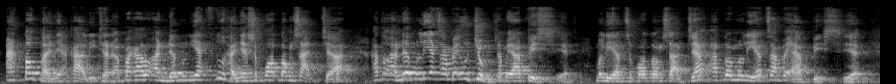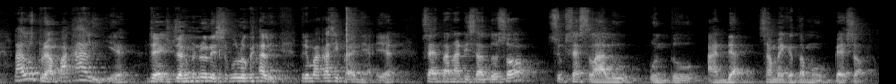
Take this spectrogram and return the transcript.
atau banyak kali dan apa kalau Anda melihat itu hanya sepotong saja atau Anda melihat sampai ujung sampai habis ya? Melihat sepotong saja atau melihat sampai habis ya? Lalu berapa kali ya? Ada yang sudah menulis 10 kali. Terima kasih banyak ya. Saya Tanah Santoso sukses selalu untuk Anda. Sampai ketemu besok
